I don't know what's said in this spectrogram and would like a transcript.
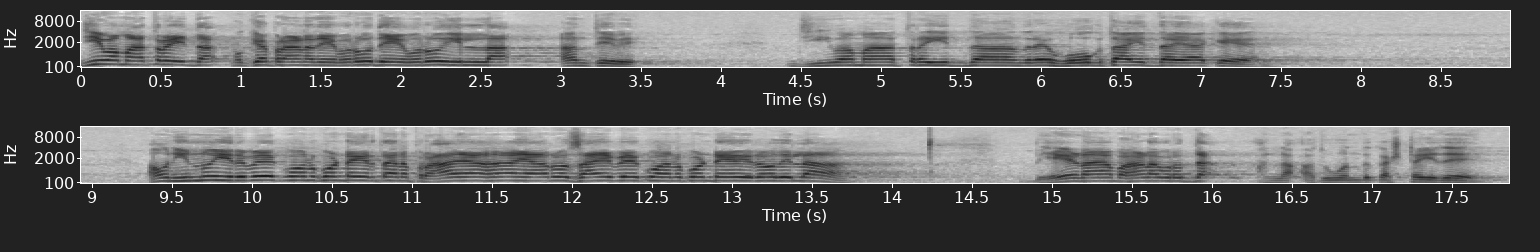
ಜೀವ ಮಾತ್ರ ಇದ್ದ. ಮುಖ್ಯ ಪ್ರಾಣದೇವರು ದೇವರು ಇಲ್ಲ ಅಂತೀವಿ. ಜೀವ ಮಾತ್ರ ಇದ್ದ ಅಂದರೆ ಹೋಗ್ತಾ ಇದ್ದ ಯಾಕೆ? ಅವನು ಇನ್ನೂ ಇರಬೇಕು ಅನ್ಕೊಂಡೇ ಇರ್ತಾನೆ. ಪ್ರಾಯ ಯಾರೋ ಸಾಯಬೇಕು ಅನ್ಕೊಂಡೇ ಇರೋದಿಲ್ಲ. ಬೇಡ, ಬಹಳ ವೃದ್ಧ. ಅಲ್ಲ, ಅದು ಒಂದು ಕಷ್ಟ ಇದೆ.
